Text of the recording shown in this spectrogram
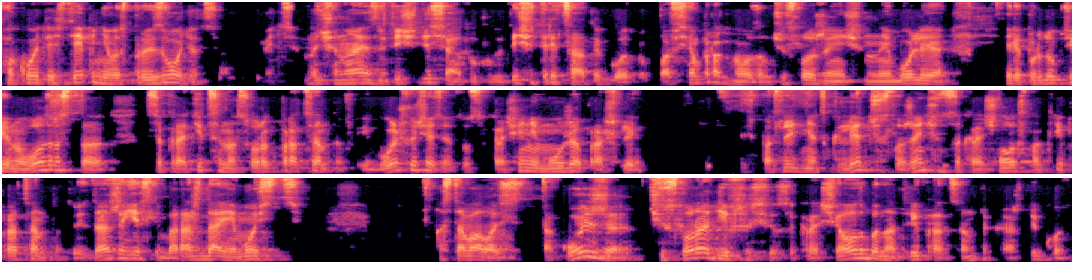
в какой-то степени воспроизводится. Ведь начиная с 2010 по 2030 год, по всем прогнозам, число женщин наиболее репродуктивного возраста сократится на 40%. И большую часть этого сокращения мы уже прошли. То есть последние несколько лет число женщин сокращалось на 3%. То есть даже если бы рождаемость оставалась такой же, число родившихся сокращалось бы на 3% каждый год.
